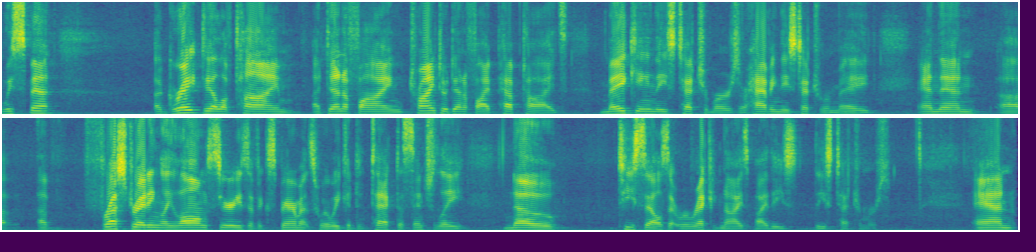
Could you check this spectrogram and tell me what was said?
We spent a great deal of time identifying, trying to identify peptides, making these tetramers or having these tetramers made, and then uh, a frustratingly long series of experiments where we could detect essentially no T cells that were recognized by these, these tetramers. And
